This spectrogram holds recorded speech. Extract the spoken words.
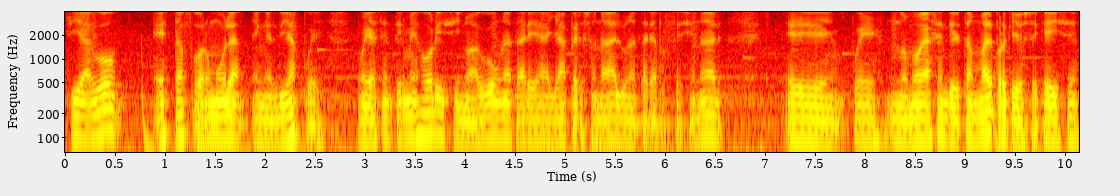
Si hago esta fórmula en el día, pues voy a sentir mejor y si no hago una tarea ya personal, una tarea profesional, eh, pues no me voy a sentir tan mal porque yo sé que hice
